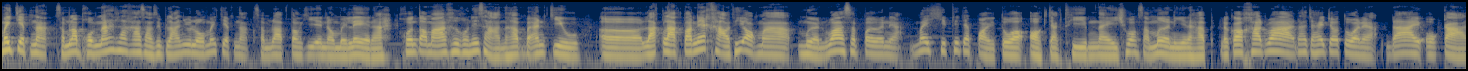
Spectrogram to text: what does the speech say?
ไม่เจ็บหนักสำหรับผมนะราคา 30 ล้านยูโรไม่เจ็บหนักสำหรับตองกีเอ็นนอมเบเล่นะคนต่อมาคือคนที่สามนะครับแบนกิลเอ่อหลักๆ ตอนนี้ข่าวที่ออกมาเหมือนว่าสเปอร์เนี่ยไม่คิดที่จะปล่อยตัวออกจากทีมในช่วงซัมเมอร์นี้นะครับแล้วก็คาดว่าน่าจะให้เจ้าตัวเนี่ยได้โอกาส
